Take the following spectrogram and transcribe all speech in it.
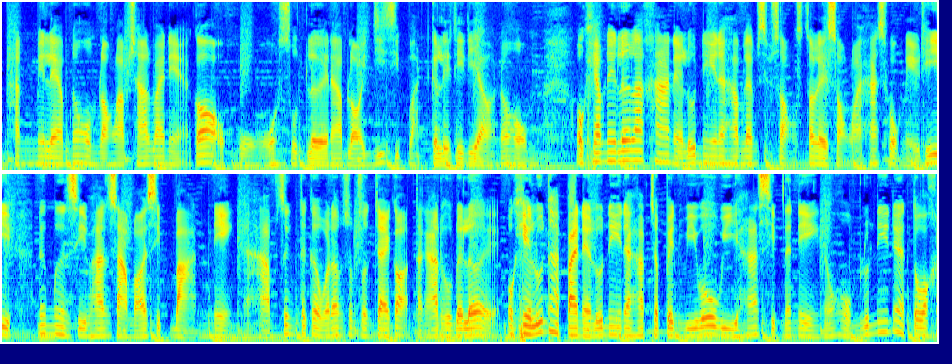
7,000 มิลลิแอมป์นะผมรองรับชาร์จไว้เนี่ยก็โอ้โหสุดเลยนะครับ 120 วัตต์กันเลยทีเดียวนะผมโอเคในเรื่องราคาเนี่ยรุ่นนี้นะครับแรม 12 storage 256เนี่ยอยู่ที่ 14,310 บาทเองนะครับซึ่งถ้าเกิดว่าท่านผู้ชมสนใจก็ตะกร้าทุบได้เลยโอเค รุ่นถัดไปเนี่ยรุ่นนี้นะครับ จะเป็น vivo v 5 0นั่นเองนะครับผมรุ่นนี้เนี่ยตัวข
